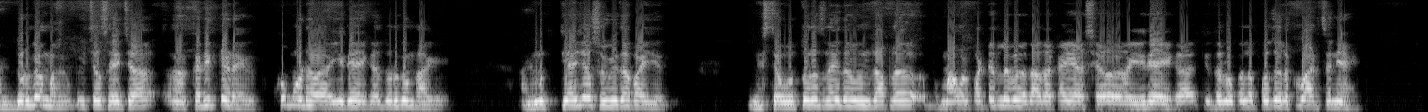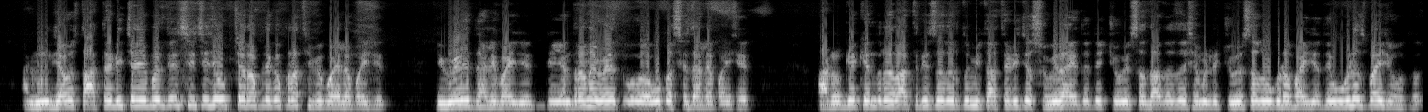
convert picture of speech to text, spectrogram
आणि दुर्गम भाग ह्याच्या कनेक्टेड आहे. खूप मोठा एरिया आहे का? दुर्गम भाग आहे. आणि मग त्या ज्या सुविधा पाहिजेत नुसत्या उत्तरच नाही तर आपलं मावळ पट्ट्यातलं दादा काही अशा एरिया आहे का? तिथं लोकांना पोचायला खूप अडचणी आहेत. आणि मग ज्यावेळेस तातडीच्या इमर्जन्सीचे जे उपचार आपल्याला प्राथमिक व्हायला पाहिजेत ते वेळेत झाले पाहिजेत ते यंत्रणा वेळेत उपस्थित झाल्या पाहिजेत. आरोग्य केंद्र रात्रीचं जर तुम्ही तातडीच्या सुविधा आहे तर ते चोवीस तास दादा जसे म्हणले चोवीस तास उघडं पाहिजे ते उघडंच पाहिजे होतं.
